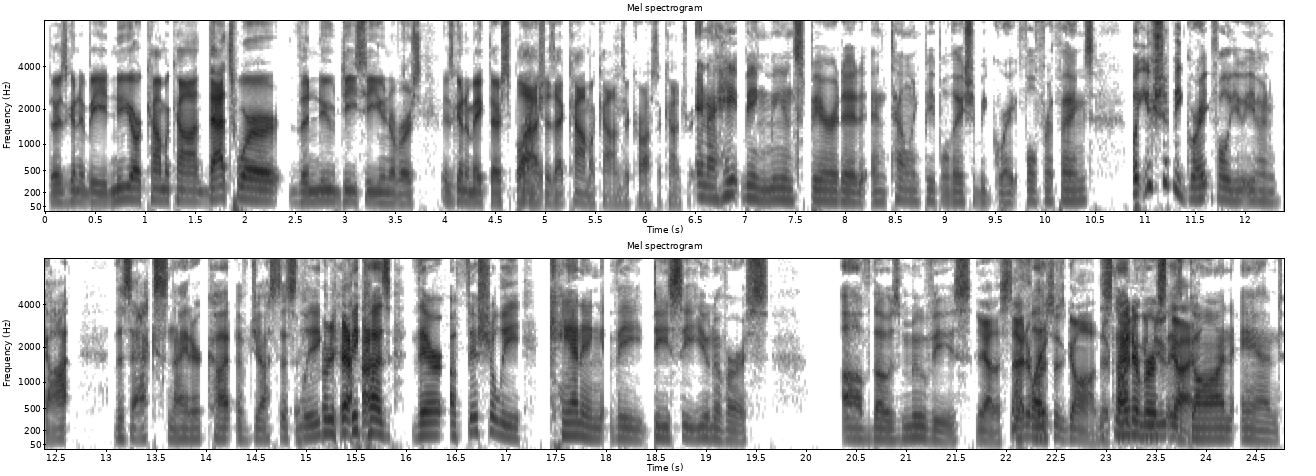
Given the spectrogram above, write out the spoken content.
There's going to be New York Comic Con. That's where the new DC universe is going to make their splashes Right. at Comic Cons across the country. And I hate being mean spirited and telling people they should be grateful for things, but you should be grateful you even got the Zack Snyder cut of Justice League Yeah. because they're officially canning the DC universe of those movies. yeah, the Snyderverse like, is gone. The They're finding a new Snyderverse is gone, and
